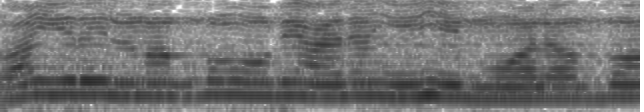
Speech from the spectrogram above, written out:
غير المغضوب عليهم ولا الضالين.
